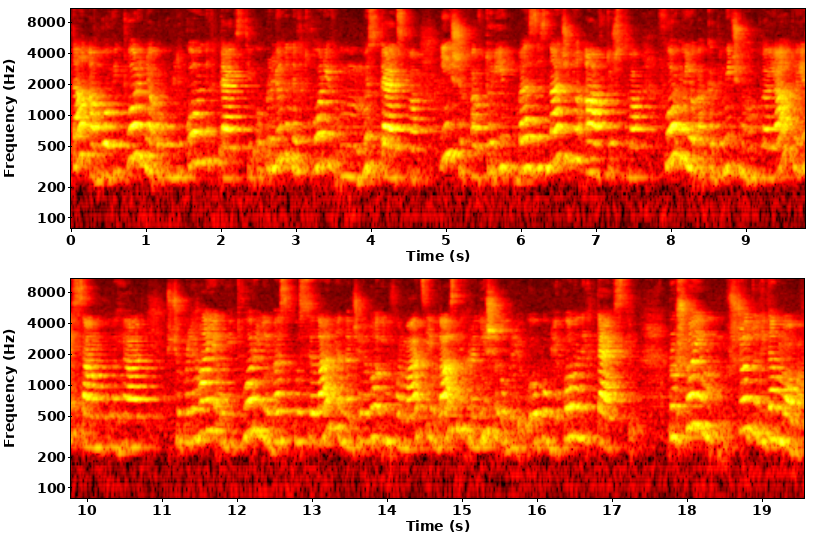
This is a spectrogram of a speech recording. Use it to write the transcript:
та або відтворення опублікованих текстів, оприлюднених творів мистецтва, інших авторів без зазначення авторства. Формою академічного плагіату є сам плагіат, що полягає у відтворенні без посилання на джерело інформації власних раніше опублікованих текстів. Про що, їм, що тут йде мова?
